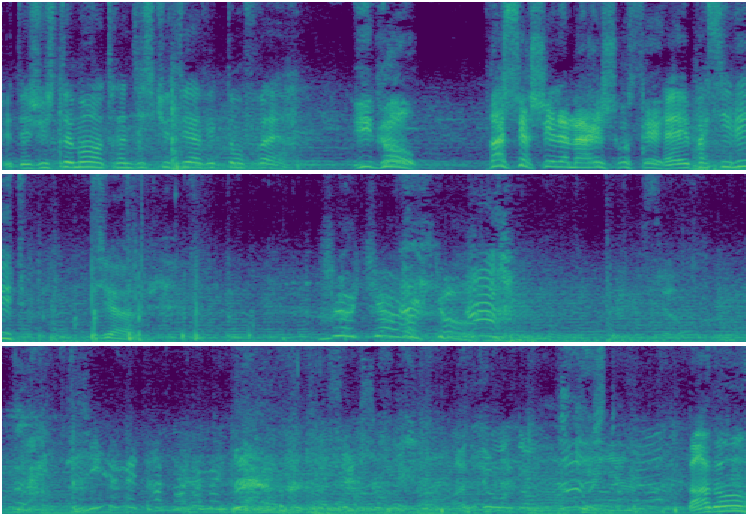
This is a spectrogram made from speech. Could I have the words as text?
J'étais justement en train de discuter avec ton frère. Hugo Va chercher la marée chaussée. Eh, pas si vite. Diable. Je le tiens avec toi Il ne mettra pas la main. Retourne donc Pardon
